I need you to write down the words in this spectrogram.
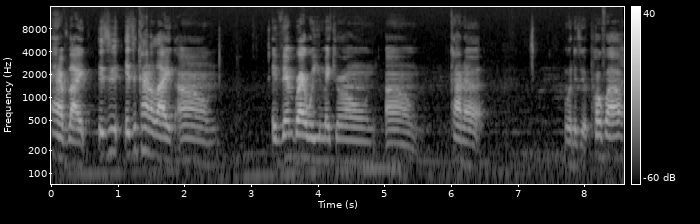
have like is it is it kind of like um Eventbrite where you make your own um kind of what is it profile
